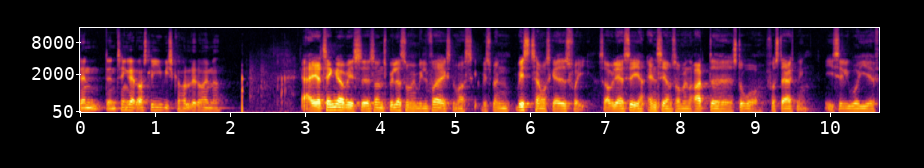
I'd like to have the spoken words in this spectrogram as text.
den, den tænker jeg da også lige, vi skal holde lidt øje med. Ja, jeg tænker, hvis øh, sådan en spiller som Emil Frederiksen, var, hvis man vidste, han var skadesfri, så vil jeg se, anse ham som en ret øh, stor forstærkning i Silkeborg IF.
